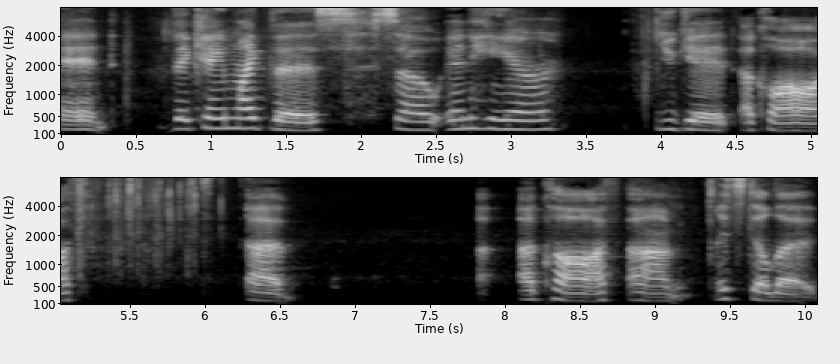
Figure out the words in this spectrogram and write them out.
and they came like this. So in here, you get a cloth, uh, a cloth. Um, it's still a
